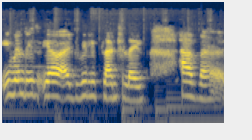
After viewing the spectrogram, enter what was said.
Even this year, I really plan to like have a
